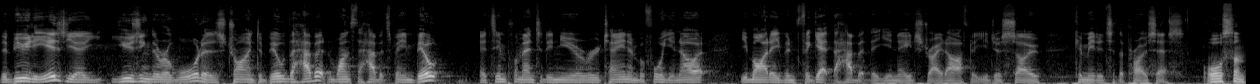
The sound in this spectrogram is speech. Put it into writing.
the beauty is you're using the reward as trying to build the habit, and once the habit's been built, it's implemented in your routine, and before you know it, you might even forget the habit that you need straight after. You're just so committed to the process. Awesome.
